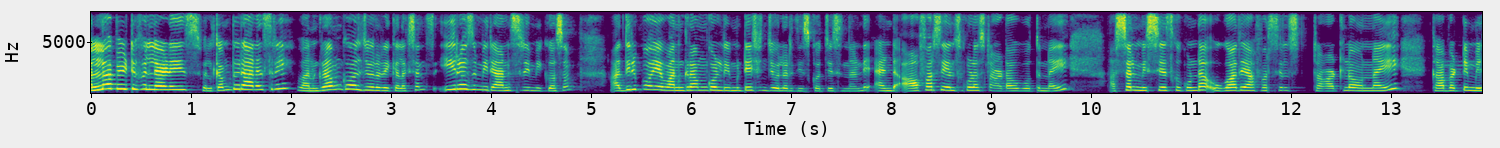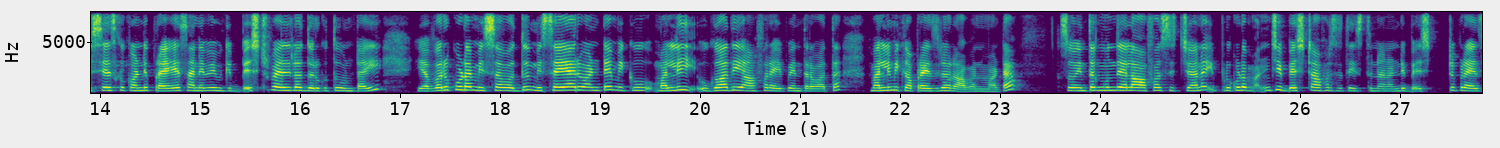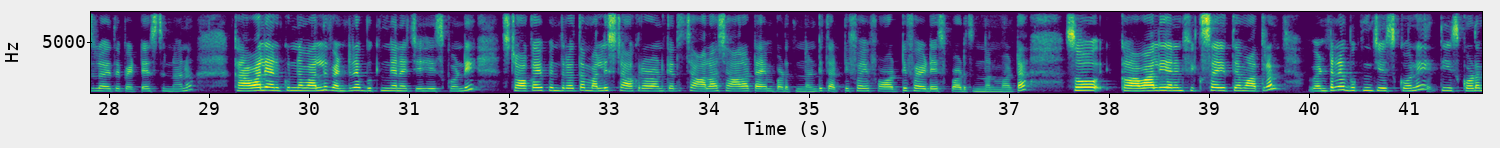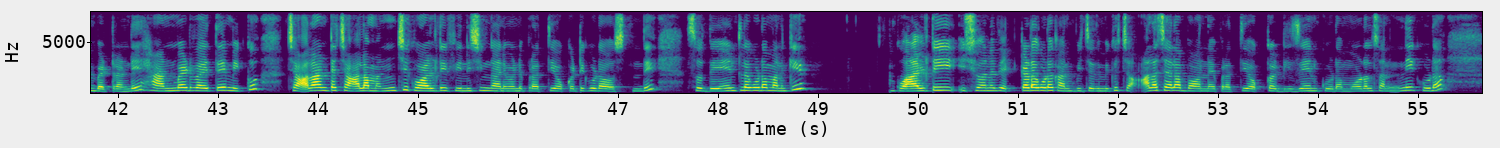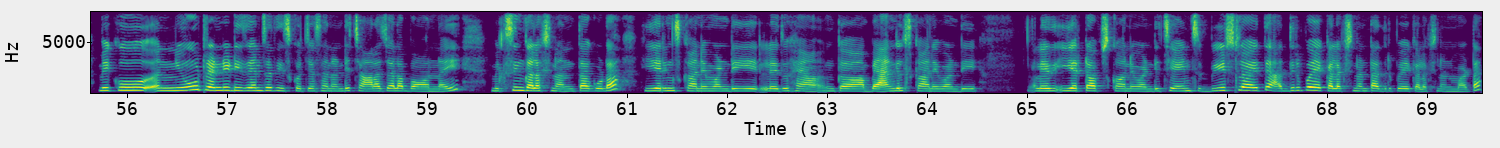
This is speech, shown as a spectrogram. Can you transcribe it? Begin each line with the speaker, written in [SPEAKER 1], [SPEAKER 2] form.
[SPEAKER 1] Hello beautiful ladies welcome to Ranasri one gram gold jewellery collections ఈ రోజు మీ రానశ్రీ మీకోసం అదిరిపోయే one gram gold limitation jewellery తీసుకొచ్చేసిందండి. And offer sales కూడా start అవబోతున్నాయి. అస్సలు మిస్ చేసుకోకుండా ఉగాది ఆఫర్ సేల్స్ స్టార్ట్లో ఉన్నాయి. కాబట్టి మిస్ చేసుకోకండి. ప్రైస్ అనేవి మీకు బెస్ట్ ప్రైస్లో దొరుకుతూ ఉంటాయి. ఎవరు కూడా మిస్ అవ్వద్దు. మిస్ అయ్యారు అంటే మీకు మళ్ళీ ఉగాది ఆఫర్ అయిపోయిన తర్వాత మళ్ళీ మీకు ఆ ప్రైస్లో రావన్నమాట. సో ఇంతకుముందు ఎలా ఆఫర్స్ ఇచ్చానో ఇప్పుడు కూడా మంచి బెస్ట్ ఆఫర్స్ అయితే ఇస్తున్నానండి. బెస్ట్ ప్రైస్లో అయితే పెట్టేస్తున్నాను. కావాలి అనుకున్న వాళ్ళు వెంటనే బుకింగ్ అనేది చేసేసుకోండి. స్టాక్ అయిపోయిన తర్వాత మళ్ళీ స్టాక్ రావడానికి అయితే చాలా చాలా టైం పడుతుందండి. Thirty five forty five days పడుతుందన్నమాట. So కావాలి అని ఫిక్స్ అయితే మాత్రం వెంటనే బుకింగ్ చేసుకొని తీసుకోవడం బెటర్ అండి. హ్యాండ్మేడ్ అయితే మీకు చాలా అంటే చాలా మంచి క్వాలిటీ ఫినిషింగ్ కానివ్వండి ప్రతి ఒక్కటి కూడా వస్తుంది. సో దేంట్లో కూడా మనకి క్వాలిటీ ఇష్యూ అనేది ఎక్కడ కూడా కనిపించదు. మీకు చాలా చాలా బాగున్నాయి ప్రతి ఒక్క డిజైన్ కూడా మోడల్స్ అన్నీ కూడా. మీకు న్యూ ట్రెండీ డిజైన్సే తీసుకొచ్చేసానండి. చాలా చాలా బాగున్నాయి. మిక్సింగ్ కలెక్షన్ అంతా కూడా ఇయర్ రింగ్స్ కానివ్వండి లేదు హ్యా ఇంకా బ్యాంగిల్స్ కానివ్వండి లేదు ఇయర్ టాప్స్ కానివ్వండి చైన్స్ బీడ్స్లో అయితే అదిరిపోయే కలెక్షన్ అంటే అదిరిపోయే కలెక్షన్ అనమాట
